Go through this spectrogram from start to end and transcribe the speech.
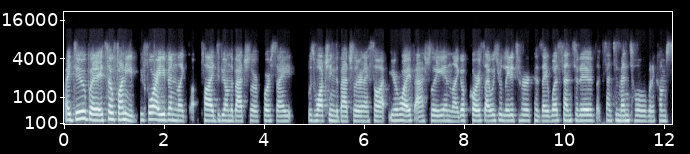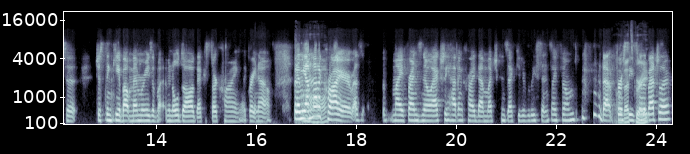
I do, but it's so funny. Before I even like applied to be on The Bachelor, of course, I was watching The Bachelor and I saw your wife, Ashley, and like, of course, I was related to her because I was sensitive, like sentimental when it comes to just thinking about memories of, my, of an old dog. I could start crying like right now. But I mean, I'm not a crier. As my friends know, I actually haven't cried that much consecutively since I filmed that Oh, first that's season of great. The Bachelor.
